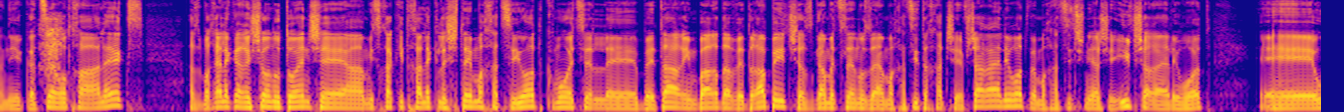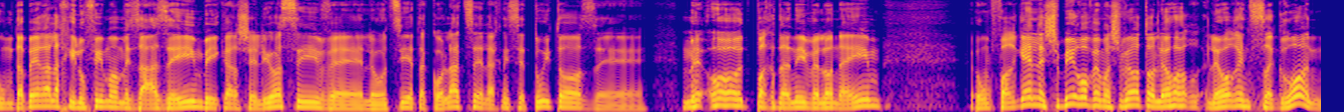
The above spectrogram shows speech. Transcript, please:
אני אקצר אותך, אלכס. אז בחלק הראשון הוא טוען שהמשחק יתחלק לשתי מחציות, כמו אצל uh, ביתר עם ברדה ודראפיץ', אז גם אצלנו זה היה מחצית אחת שאפשר היה לראות, ומחצית שנייה שאי אפשר היה לראות. Uh, הוא מדבר על החילופים המזעזעים בעיקר של יוסי, ולהוציא את הקולציה, להכניס את טוויטו, זה מאוד פחדני ולא נעים. הוא מפרגן לשבירו ומשווה אותו לאור, לאורן סגרון,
